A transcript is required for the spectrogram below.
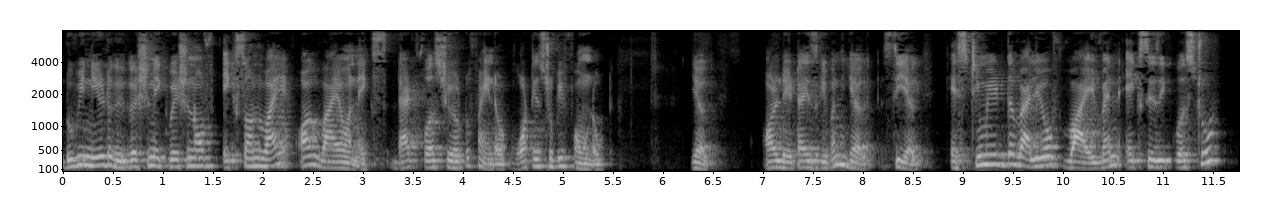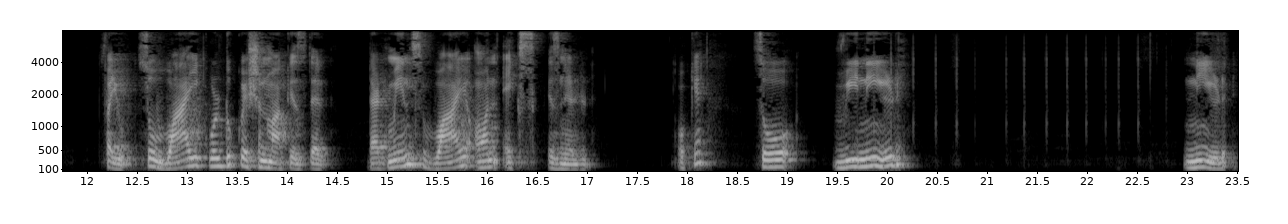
Do we need a regression equation of x on y or y on x? That first you have to find out. What is to be found out? Here. All data is given here. See here. Estimate the value of y when x is equals to 5 so y equal to question mark is there. That means y on x is needed. Okay? So we need need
